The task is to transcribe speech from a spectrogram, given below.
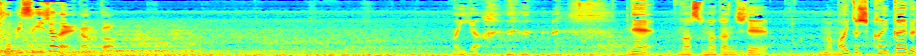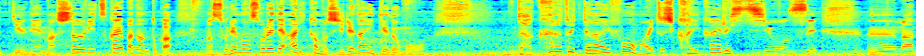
飛びすぎじゃない？なんか。まあいいや。ねえ、まあそんな感じで、まあ、毎年買い替えるっていうね、まあ、下取り使えばなんとか、まあ、それもそれでありかもしれないけども、だからといって iPhone を毎年買い替える必要性、うーん、まあ、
